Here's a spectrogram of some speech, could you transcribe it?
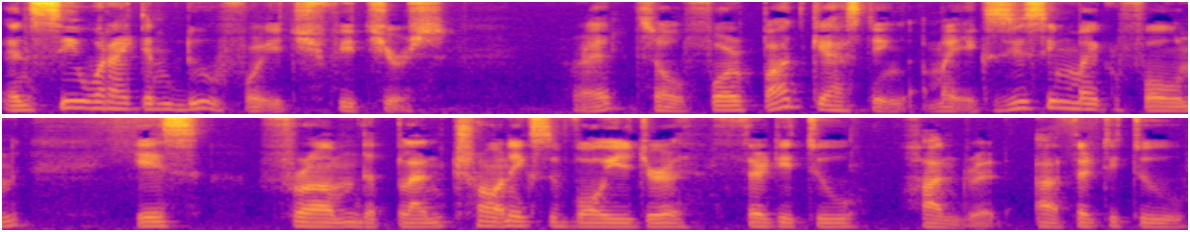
and see what I can do for each features. Right? So for podcasting, my existing microphone is from the Plantronics Voyager 3200, uh, 32,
